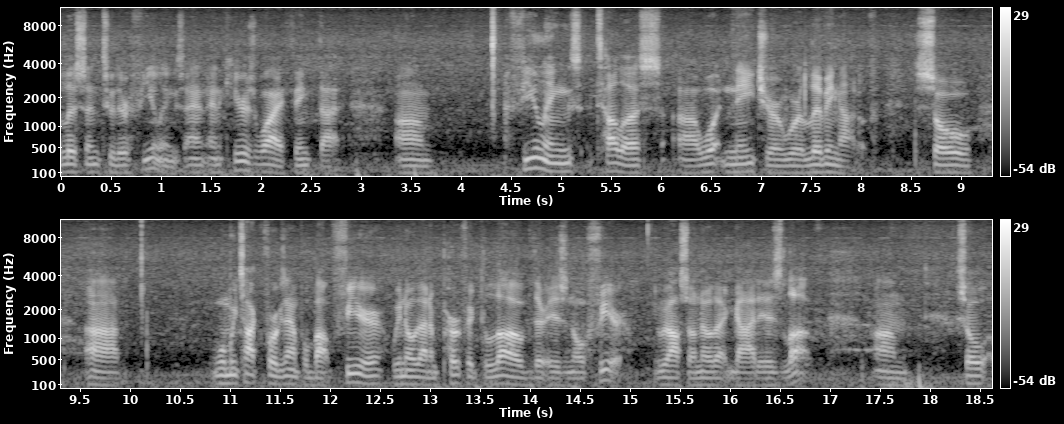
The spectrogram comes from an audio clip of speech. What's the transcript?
listen to their feelings, and, and here's why I think that. Um, feelings tell us uh, what nature we're living out of. So uh, when we talk, for example, about fear, we know that in perfect love there is no fear we also know that God is love. Um, so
